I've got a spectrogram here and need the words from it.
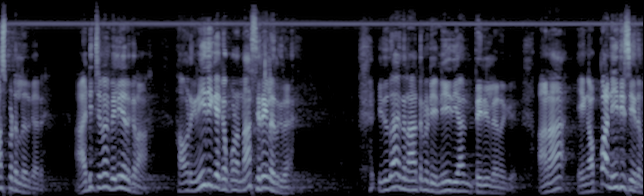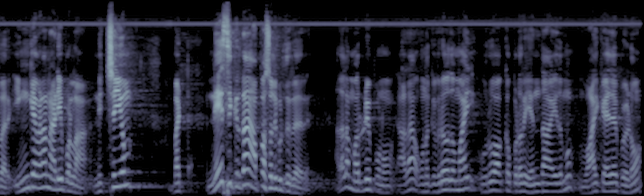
ஹாஸ்பிட்டலில் இருக்கார். அடிச்சவன் வெளியே இருக்கிறான். அவனுக்கு நீதி கேட்க போனா நான் சிறையில் இருக்கிறேன். இதுதான் இந்த நாட்டினுடைய நீதியான்னு தெரியல எனக்கு. ஆனால் எங்கள் அப்பா நீதி செய்கிறவர் இங்கே வேணால் நான் அடி போடலாம். நிச்சயம் பட் நேசிக்கிறது தான் அப்பா சொல்லி கொடுத்துருக்காரு. அதெல்லாம் மறுபடியும் போகணும். அதான் உனக்கு விரோதமாய் உருவாக்கப்படுற எந்த ஆயுதமும் வாய்க்காயதே போயிடும்.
